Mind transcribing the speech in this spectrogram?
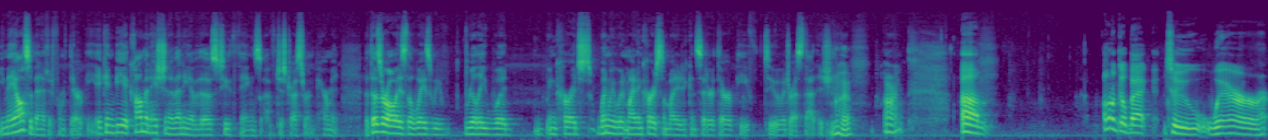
you may also benefit from therapy. It can be a combination of any of those two things of distress or impairment. But those are always the ways we really would encourage when we would, might encourage somebody to consider therapy to address that issue. Okay. All right. Um, I want to go back to where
